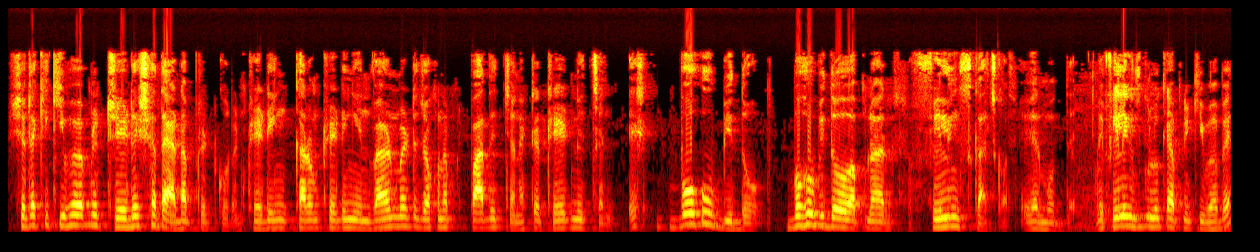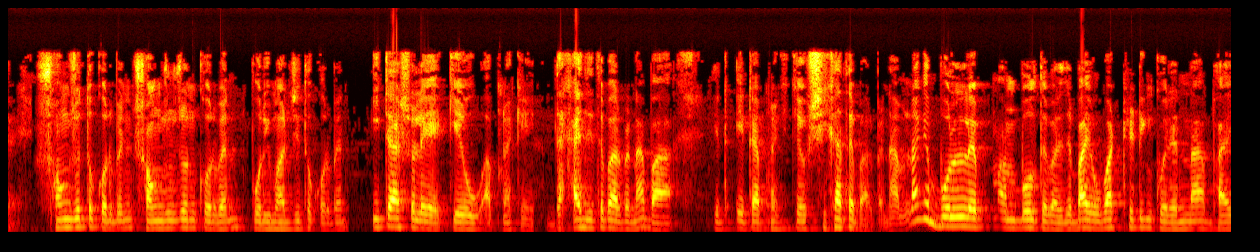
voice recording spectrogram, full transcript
সেটাকে কীভাবে আপনি ট্রেডের সাথে অ্যাডাপ্টেড করবেন। ট্রেডিং কারণ ট্রেডিং এনভায়রনমেন্টে যখন আপনি পা দিচ্ছেন, একটা ট্রেড নিচ্ছেন বহুবিধ বহুবিধ আপনার ফিলিংস কাজ করে এর মধ্যে। এই ফিলিংস গুলোকে আপনি কীভাবে সংযত করবেন, সংযোজন করবেন, পরিমার্জিত করবেন এটা আসলে কেউ আপনাকে দেখাই দিতে পারবে না বা এটা আপনাকে কেউ শিখাতে পারবে না। আপনাকে বললে, আমি বলতে পারি যে, ভাই ওভার ট্রেডিং করেন না, ভাই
